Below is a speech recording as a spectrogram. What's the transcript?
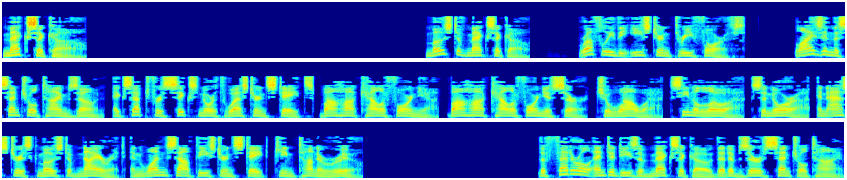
Mexico Most of Mexico—roughly the eastern three-fourths, lies in the Central Time Zone, except for six northwestern states Baja California, Baja California Sur, Chihuahua, Sinaloa, Sonora, and asterisk most of Nayarit and one southeastern state Quintana Roo. The federal entities of Mexico that observe Central Time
